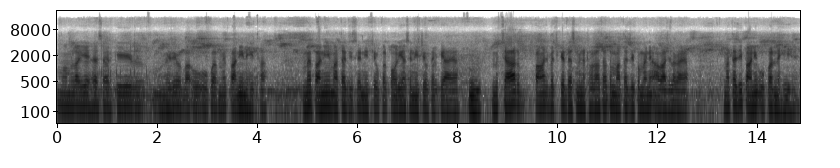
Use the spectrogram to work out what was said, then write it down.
मामला ये है सर कि मेरे ऊपर में पानी नहीं था। मैं पानी माता जी से नीचे ऊपर पौड़िया से नीचे उतर के आया। मैं चार पाँच बज के दस मिनट हो रहा था तो माता जी को मैंने आवाज़ लगाया। माता जी पानी ऊपर नहीं है।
